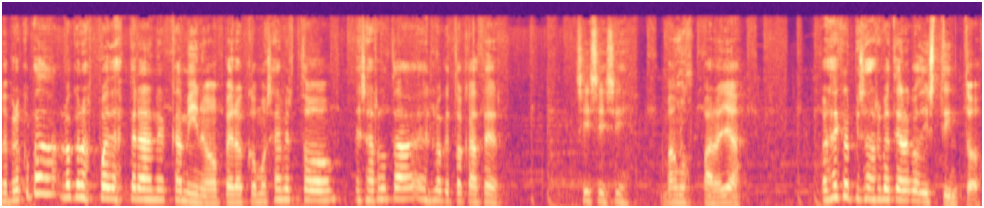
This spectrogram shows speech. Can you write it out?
Me preocupa lo que nos puede esperar en el camino, pero como se ha abierto esa ruta, es lo que toca hacer. Sí, sí, sí, vamos para allá. Parece que el piso de arriba tiene algo distinto.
